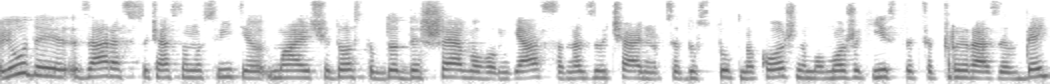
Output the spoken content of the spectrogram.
Люди зараз в сучасному світі, маючи доступ до дешевого м'яса, надзвичайно це доступно кожному, можуть їсти це три рази в день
